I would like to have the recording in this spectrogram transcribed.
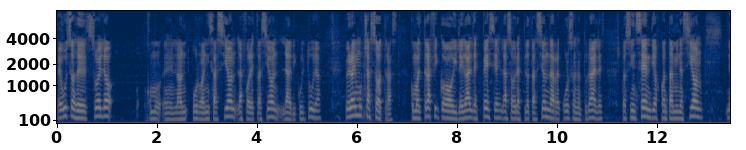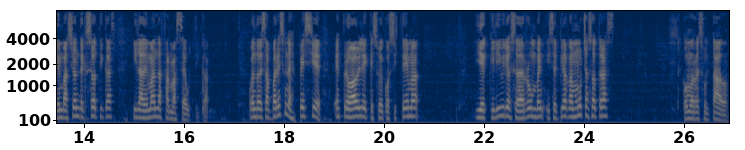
de usos del suelo como en la urbanización, la forestación, la agricultura, pero hay muchas otras, como el tráfico ilegal de especies, la sobreexplotación de recursos naturales, los incendios, contaminación la invasión de exóticas y la demanda farmacéutica. Cuando desaparece una especie es probable que su ecosistema y equilibrio se derrumben y se pierdan muchas otras como resultado.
